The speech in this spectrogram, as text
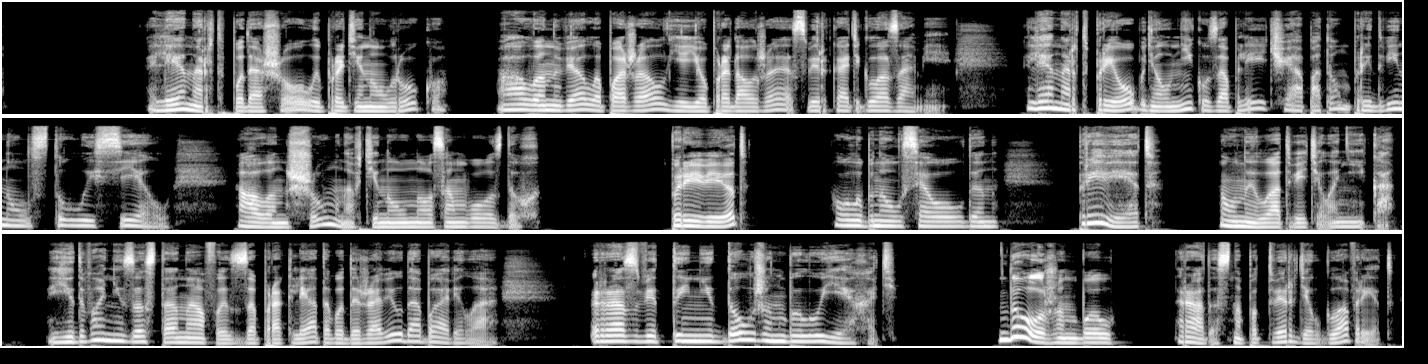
Ленард подошел и протянул руку. Алан вяло пожал ее, продолжая сверкать глазами. Ленард приобнял Нику за плечи, а потом придвинул стул и сел. Алан шумно втянул носом воздух. «Привет», — улыбнулся Олден. «Привет», — уныло ответила Ника. Едва не застонав из-за проклятого дежавю, добавила. «Разве ты не должен был уехать?» «Должен был», — радостно подтвердил главред.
